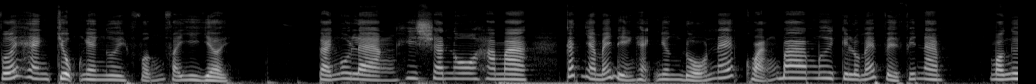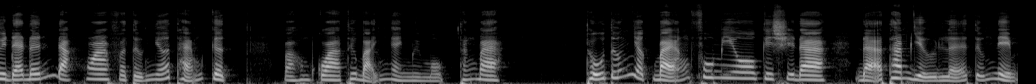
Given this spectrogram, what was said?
với hàng chục ngàn người vẫn phải di dời. Tại ngôi làng Hisanohama, cách nhà máy điện hạt nhân đổ nát khoảng 30 km về phía nam, mọi người đã đến đặt hoa và tưởng nhớ thảm kịch vào hôm qua thứ Bảy ngày 11 tháng 3. Thủ tướng Nhật Bản Fumio Kishida đã tham dự lễ tưởng niệm,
